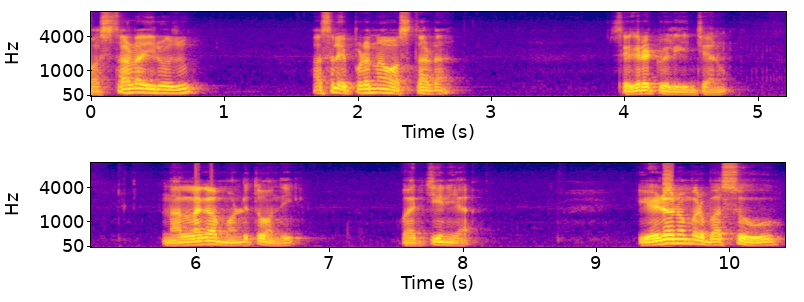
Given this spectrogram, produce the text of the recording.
వస్తాడా ఈరోజు? అసలు ఎప్పుడన్నా వస్తాడా? సిగరెట్ వెలిగించాను. నల్లగా మండుతోంది. వర్జీనియా. ఏడో నంబర్ బస్సు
